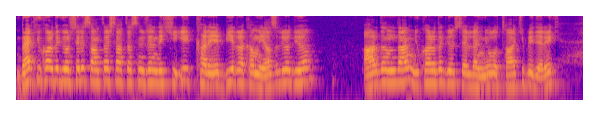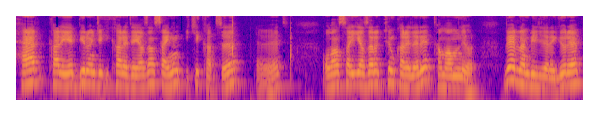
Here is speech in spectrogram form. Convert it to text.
Berk yukarıda görseli santraç tahtasının üzerindeki ilk kareye bir rakamı yazılıyor diyor. Ardından yukarıda gösterilen yolu takip ederek her kareye bir önceki karede yazan sayının iki katı evet olan sayı yazarak tüm kareleri tamamlıyor. Verilen bilgilere göre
